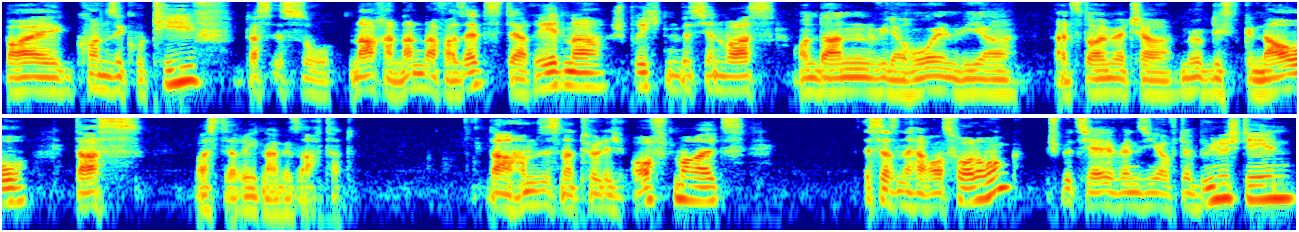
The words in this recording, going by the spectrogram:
Bei konsekutiv, das ist so nacheinander versetzt. Der Redner spricht ein bisschen was und dann wiederholen wir als Dolmetscher möglichst genau das, was der Redner gesagt hat. Da haben sie es natürlich oftmals, ist das eine Herausforderung, speziell wenn sie auf der Bühne stehen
